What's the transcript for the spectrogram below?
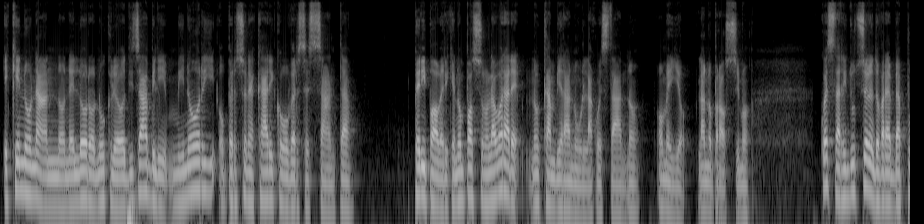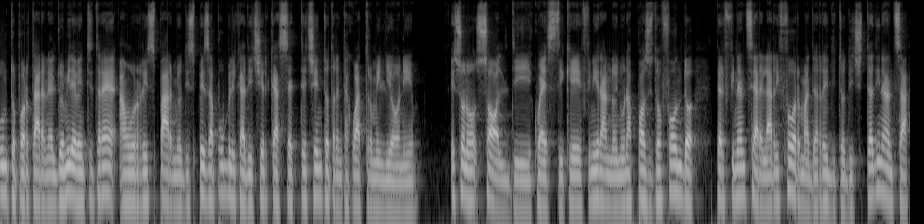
e che non hanno nel loro nucleo disabili minori o persone a carico over 60. Per i poveri che non possono lavorare non cambierà nulla quest'anno, o meglio, l'anno prossimo. Questa riduzione dovrebbe appunto portare nel 2023 a un risparmio di spesa pubblica di circa 734 milioni, e sono soldi questi che finiranno in un apposito fondo per finanziare la riforma del reddito di cittadinanza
